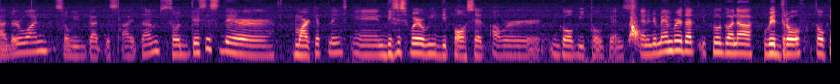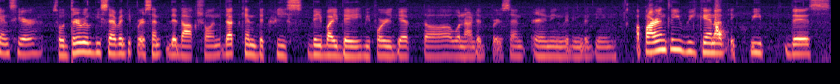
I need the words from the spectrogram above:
another one. So we've got this item. So this is their marketplace. And this is where we deposit our gobi tokens. And remember that if we're gonna withdraw tokens here. So there will be 70 percent deduction that can decrease day by day before you get the 100 percent earning within the game. Apparently we cannot equip this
